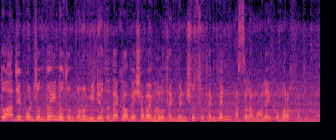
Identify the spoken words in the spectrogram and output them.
তো আজ এ পর্যন্তই, নতুন কোনো ভিডিওতে দেখা হবে। সবাই ভালো থাকবেন, সুস্থ থাকবেন। আসসালামু আলাইকুম রহমতুল্লাহ।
